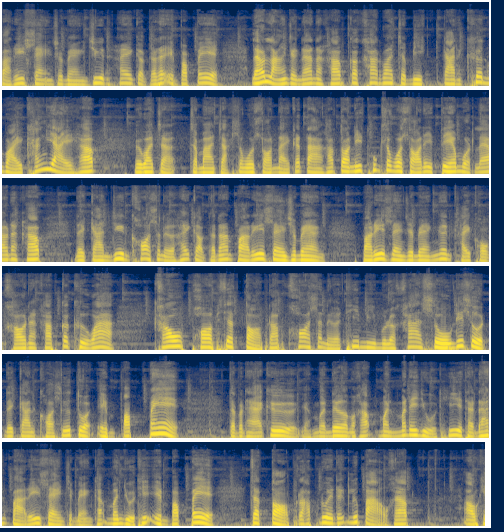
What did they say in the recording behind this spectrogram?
ปารีสแซงต์แชร์แมงยื่นให้กับทางด้านเอ็มบัปเป้แล้วหลังจากนั้นนะครับก็คาดว่าจะมีการเคลื่อนไหวครั้งใหญ่ครับไม่ว่าจะจะมาจากสโมสรไหนก็ตามครับ ตอนนี้ทุกสโมสรเตรียมหมดแล้วนะครับ ในการยื่นข้อเสนอให้กับทางด้านปารีสแซงต์แชร์แมงปารีสแซงต์แชร์แมงเงื่อนไขของเขานะครับก็คือว่า เขาพร้อมที่จะตอบรับข้อเสนอที่มีมูลค่าสูงที่สุดในการขอซื้อตัวเอ็มปัปเป้แต่ปัญหาคืออย่างเหมือนเดิมครับมันไม่ได้อยู่ที่ทางด้านปารีสแซงต์แชร์แมงครับมันอยู่ที่เอ็มปัปเป้จะตอบรับด้วยหรือเปล่าครับโอเค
